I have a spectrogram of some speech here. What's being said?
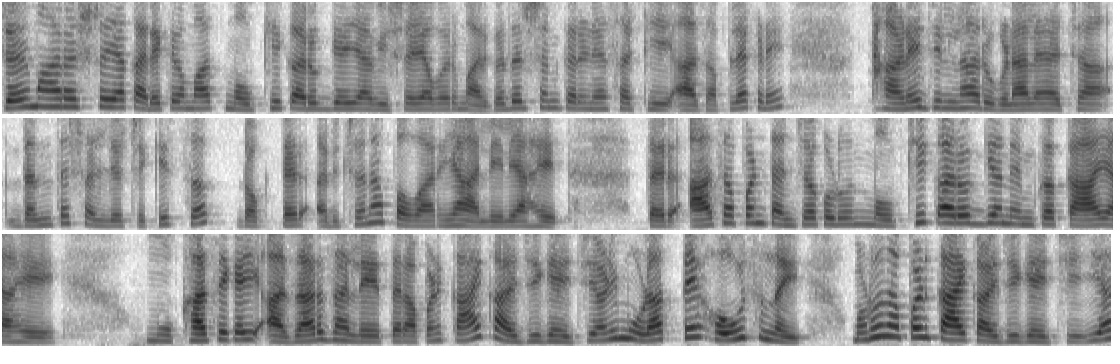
जय महाराष्ट्र या कार्यक्रमात मौखिक आरोग्य या विषयावर मार्गदर्शन करण्यासाठी आज आपल्याकडे ठाणे जिल्हा रुग्णालयाच्या दंतशल्यचिकित्सक डॉक्टर अर्चना पवार ह्या आलेल्या आहेत. तर आज आपण त्यांच्याकडून मौखिक आरोग्य नेमकं काय आहे? मुखाचे काही आजार झाले तर आपण काय काळजी घ्यायची? आणि मुळात ते होऊच नाही. म्हणून आपण काय काळजी घ्यायची? या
